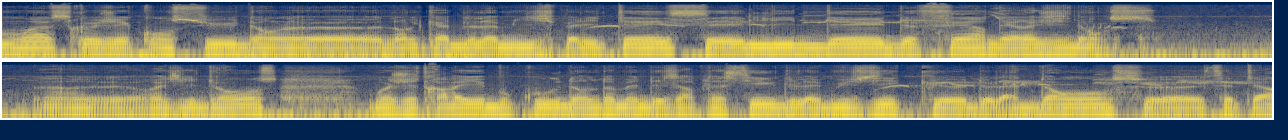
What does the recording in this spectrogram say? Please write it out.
Moi, ce que j'ai conçu dans le, cadre de la municipalité, c'est l'idée de faire des résidences. Hein, euh. Moi, j'ai travaillé beaucoup dans le domaine des arts plastiques, de la musique, euh, de la danse, euh, etc.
